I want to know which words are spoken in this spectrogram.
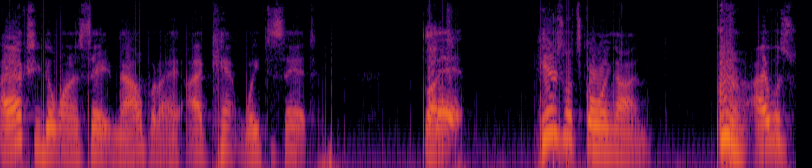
I actually don't want to say it now, but I, I can't wait to say it. But Say it. here's what's going on. I was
